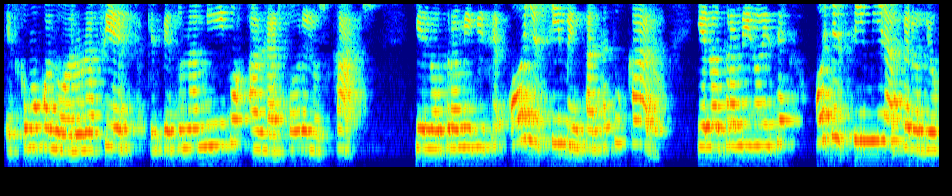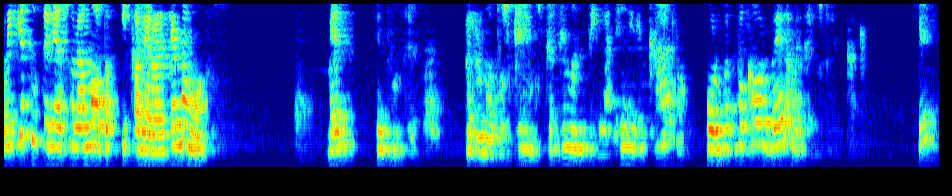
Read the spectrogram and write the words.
Es como cuando van a una fiesta, que empieza un amigo a hablar sobre los carros. Y el otro amigo dice, oye, sí, me encanta tu carro. Y el otro amigo dice, oye, sí, mira, pero yo vi que tú tenías una moto y cambiaron el tema motos. ¿Ven? Entonces, pero nosotros queremos que se mantengan en el carro. Toca volver a meterlos en el carro. ¿Sí?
